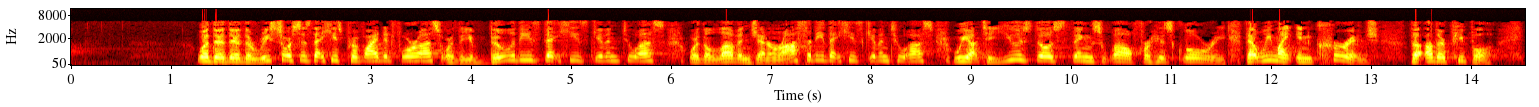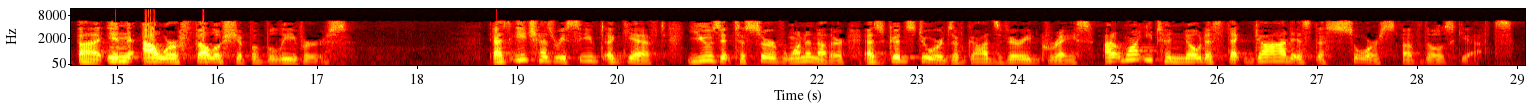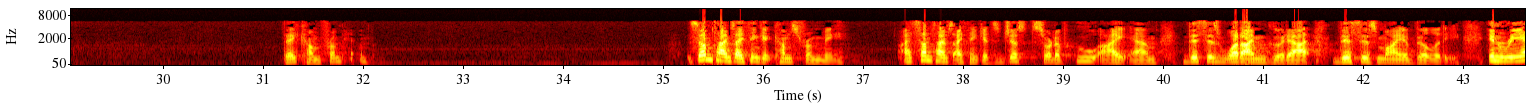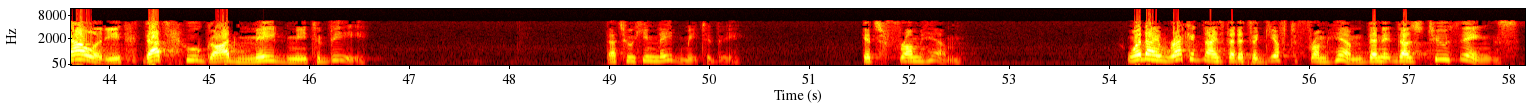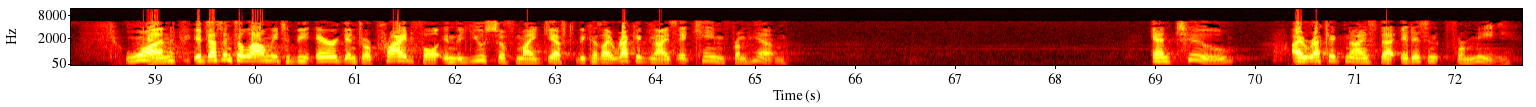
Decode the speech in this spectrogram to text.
whether they're the resources that He's provided for us, or the abilities that He's given to us, or the love and generosity that He's given to us, we ought to use those things well for His glory, that we might encourage the other people uh, in our fellowship of believers. As each has received a gift, use it to serve one another as good stewards of God's varied grace. I want you to notice that God is the source of those gifts. They come from Him. Sometimes I think it comes from me. I, sometimes I think it's just sort of who I am. This is what I'm good at. This is my ability. In reality, that's who God made me to be. That's who He made me to be. It's from Him. When I recognize that it's a gift from Him, then it does two things. One, it doesn't allow me to be arrogant or prideful in the use of my gift because I recognize it came from Him. And two, I recognize that it isn't for me.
